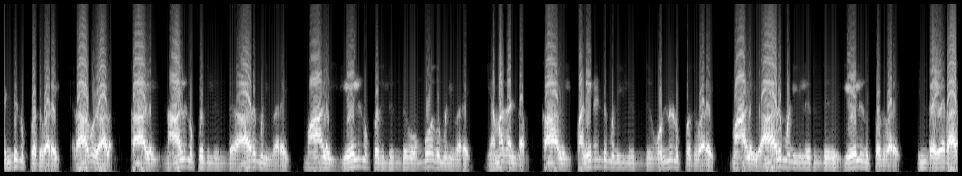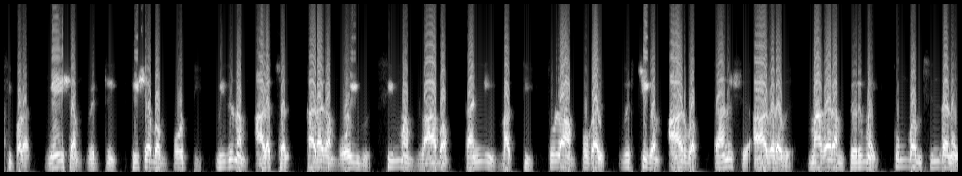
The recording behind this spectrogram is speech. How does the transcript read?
ரெண்டு முப்பது வரை. ராகு காலம். காலை நாலு முப்பதிலிருந்து ஆறு மணி வரை மாலை ஏழு முப்பதிலிருந்து ஒன்பது மணி வரை யமகண்டம் காலை பனிரெண்டு மணியிலிருந்து ஒன்று முப்பது வரை மாலை ஆறு மணியிலிருந்து ஏழு முப்பது வரை. இன்றைய ராசி பலன் மேஷம் வெற்றி ரிஷபம் போட்டி மிதுனம் அலைச்சல் கடகம் ஓய்வு சிம்மம் லாபம் கன்னி பக்தி துலாம் புகழ் விருச்சிகம் ஆர்வம் தனுஷு ஆதரவு மகரம் பெருமை கும்பம் சிந்தனை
